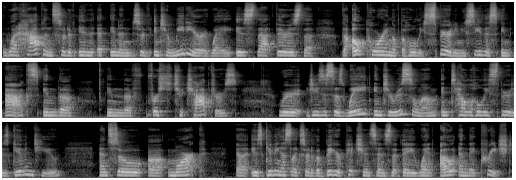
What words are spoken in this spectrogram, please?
what happens sort of in in a sort of intermediary way is that there is the the outpouring of the holy spirit and you see this in acts in the in the first two chapters where jesus says wait in jerusalem until the holy spirit is given to you. And so uh, mark uh, is giving us like sort of a bigger picture in sense that they went out and they preached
